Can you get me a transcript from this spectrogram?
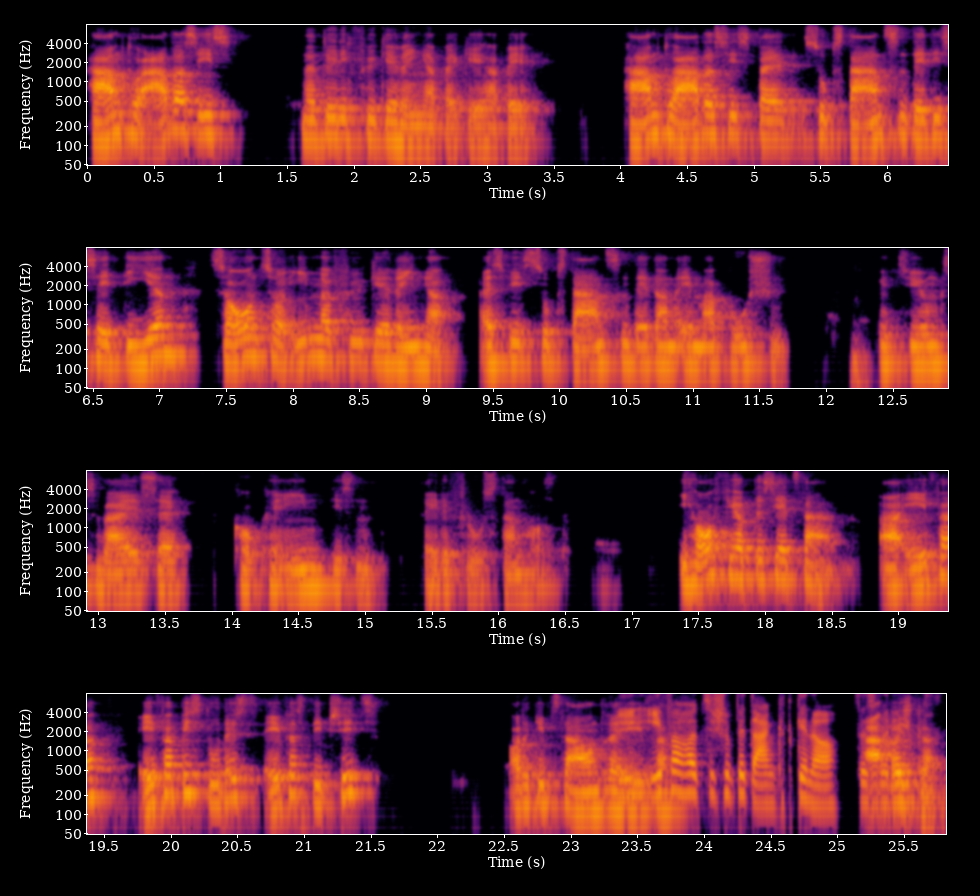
Harm to others ist natürlich viel geringer bei GHB. Harm to others ist bei Substanzen, die die sedieren, so und so immer viel geringer, als wie Substanzen, die dann eben auch pushen, beziehungsweise Kokain diesen Redefluss dann hast. Ich hoffe, ich habe das jetzt auch, auch Eva. Eva, bist du das, Eva Stipschitz? Oder gibt es da andere Die Eva? Eva hat sich schon bedankt, genau. Das ah, war alles klar.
